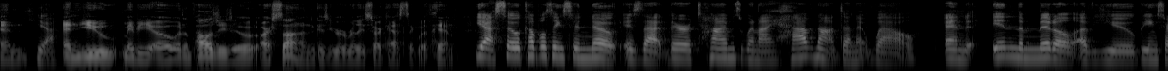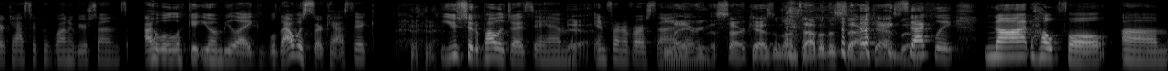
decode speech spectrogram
And Yeah. and you maybe owe an apology to our son because you were really sarcastic with him. Yeah, so a couple things to note is that there are times when I have not done it well. And in the middle of you being sarcastic with one of your sons, I will look at you and be like, well, that was sarcastic. you should apologize to him Yeah. in front of our son. and- Layering the sarcasm on top of the sarcasm. exactly. Not helpful, um,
